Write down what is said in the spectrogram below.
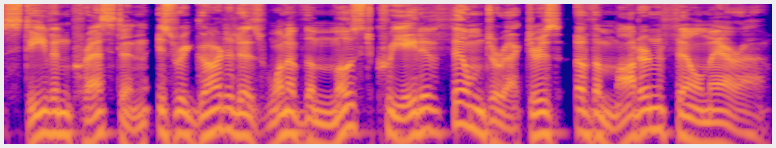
Stephen Preston is regarded as one of the most creative film directors of the modern film era.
